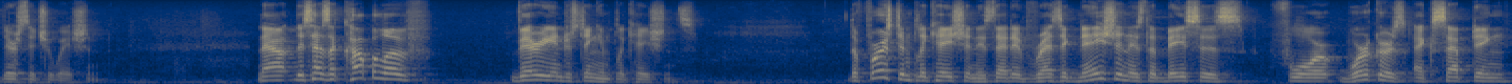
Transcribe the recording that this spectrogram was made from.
their situation. Now, this has a couple of very interesting implications. The first implication is that if resignation is the basis for workers accepting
